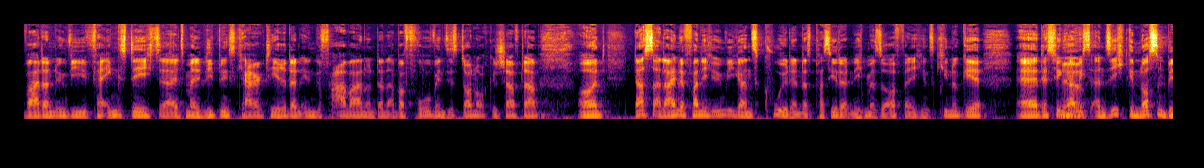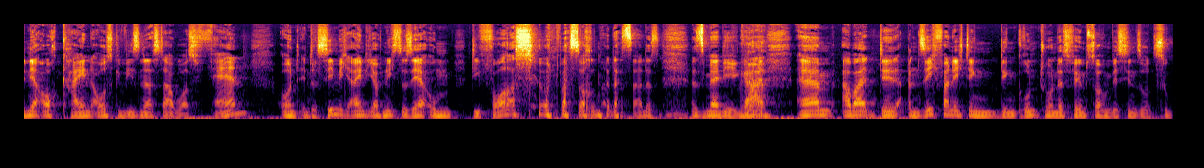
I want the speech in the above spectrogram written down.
war dann irgendwie verängstigt, als meine Lieblingscharaktere dann in Gefahr waren und dann aber froh, wenn sie es doch noch geschafft haben. Und das alleine fand ich irgendwie ganz cool, denn das passiert halt nicht mehr so oft, wenn ich ins Kino gehe. Äh, deswegen Ja. habe ich es an sich genossen, bin ja auch kein ausgewiesener Star Wars-Fan und interessiere mich eigentlich auch nicht so sehr um die Force und was auch immer das alles. Das ist mir eigentlich egal. Ähm, aber die, an sich fand ich den, den Grundton des Films doch ein bisschen so zu,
